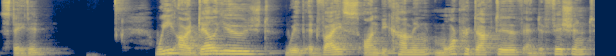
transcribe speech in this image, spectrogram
stated, we are deluged with advice on becoming more productive and efficient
